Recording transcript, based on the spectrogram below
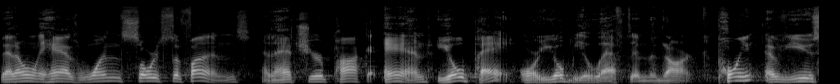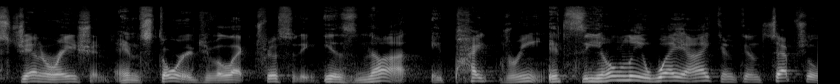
that only has one source of funds, and that's your pocket. And you'll pay, or you'll be left in the dark. Point of use generation and storage of electricity is not a pipe dream. It's the only way I can conceptualize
